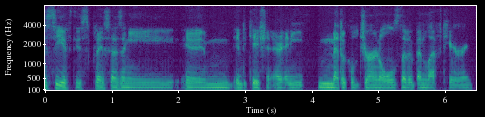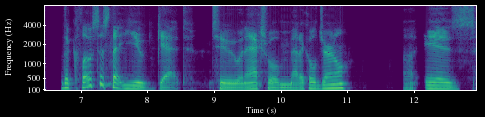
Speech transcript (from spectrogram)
See if this place has any um, indication or any medical journals that have been left here. The closest that you get to an actual medical journal uh, is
